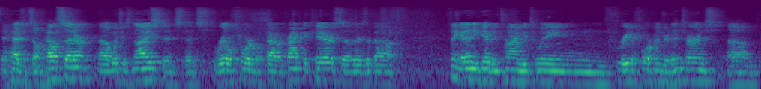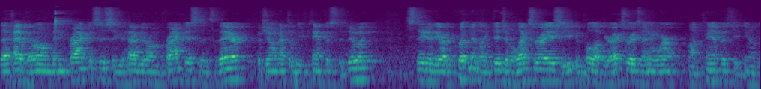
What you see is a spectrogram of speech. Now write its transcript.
it has its own health center, uh, which is nice. It's, it's real affordable chiropractic care. So there's about, I think at any given time, between three to 400 interns um, that have their own mini practices. So you have your own practice that's there, but you don't have to leave campus to do it. State-of-the-art equipment like digital x-rays, so you can pull up your x-rays anywhere on campus. You, you know,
